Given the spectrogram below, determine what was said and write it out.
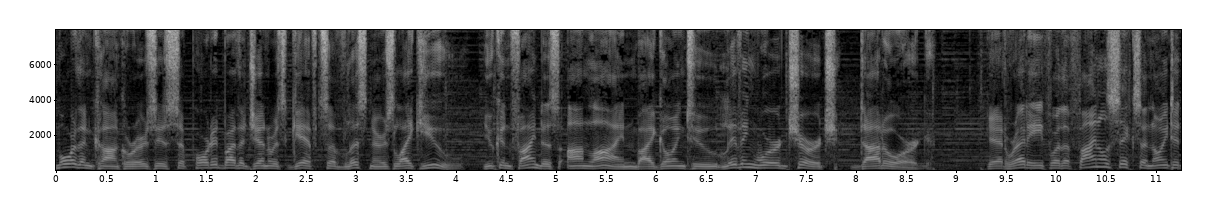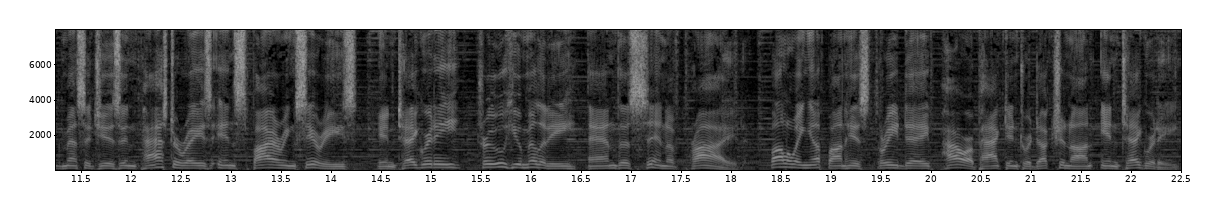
More Than Conquerors is supported by the generous gifts of listeners like you. You can find us online by going to livingwordchurch.org. Get ready for the final six anointed messages in Pastor Ray's inspiring series Integrity, True Humility, and the Sin of Pride. Following up on his three day power packed introduction on integrity,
